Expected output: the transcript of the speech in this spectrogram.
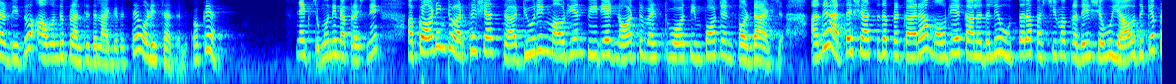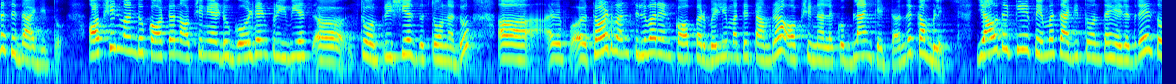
ನಡೆದಿದ್ದು ಆ ಒಂದು ಪ್ರಾಂತ್ಯದಲ್ಲಿ ಆಗಿರುತ್ತೆ ಒಡಿಸ್ಸಾದಲ್ಲಿ ಓಕೆ ನೆಕ್ಸ್ಟ್ ಮುಂದಿನ ಪ್ರಶ್ನೆ. According to Arthashastra during Mauryan period north west was important for dash ಅಂದರೆ ಅರ್ಥಶಾಸ್ತ್ರದ ಪ್ರಕಾರ, ಮೌರ್ಯ ಕಾಲದಲ್ಲಿ ಉತ್ತರ ಪಶ್ಚಿಮ ಪ್ರದೇಶವು ಯಾವುದಕ್ಕೆ ಪ್ರಸಿದ್ಧ ಆಗಿತ್ತು? ಆಪ್ಷನ್ ಒಂದು ಕಾಟನ್ ಆಪ್ಷನ್ ಎರಡು gold and previous stone precious stone ಅದು. Third one silver and copper ಬೆಳ್ಳಿ ಮತ್ತು ತಾಮ್ರ ಆಪ್ಷನ್ ನಾಲ್ಕು ಬ್ಲ್ಯಾಂಕೆಟ್ ಅಂದರೆ ಕಂಬಳಿ. ಯಾವುದಕ್ಕೆ ಫೇಮಸ್ ಆಗಿತ್ತು ಅಂತ ಹೇಳಿದ್ರೆ ಸೊ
